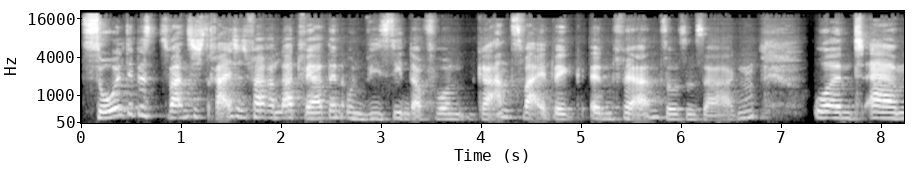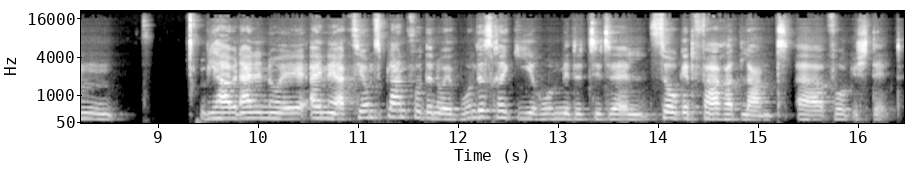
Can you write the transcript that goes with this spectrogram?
sollte bis 2030 Fahrrad werden und wir sind davon ganz weit weg entfernt sozusagen. Und ähm, wir haben eine neue, einen Aktionsplan für die neue Bundesregierung mit dem Titel So geht Fahrradland äh, vorgestellt,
